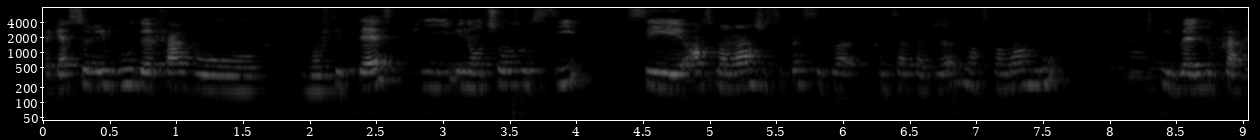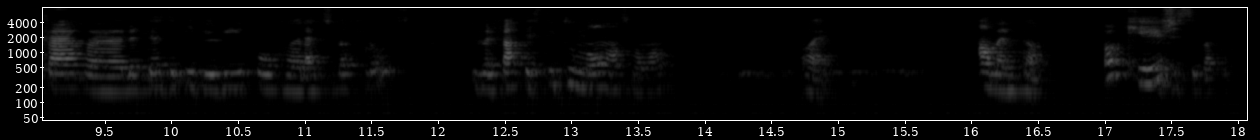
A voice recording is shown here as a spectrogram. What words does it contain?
Fait qu'assurez-vous de faire vos, vos fit tests. Puis une autre chose aussi, c'est en ce moment, je sais pas si c'est toi comme ça ta job, mais en ce moment, nous, ils veulent nous faire faire euh, le test de PPD pour euh, la tuberculose. Ils veulent faire tester tout le monde en ce moment. Ouais. En même temps. Ok. Je sais pas pourquoi.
